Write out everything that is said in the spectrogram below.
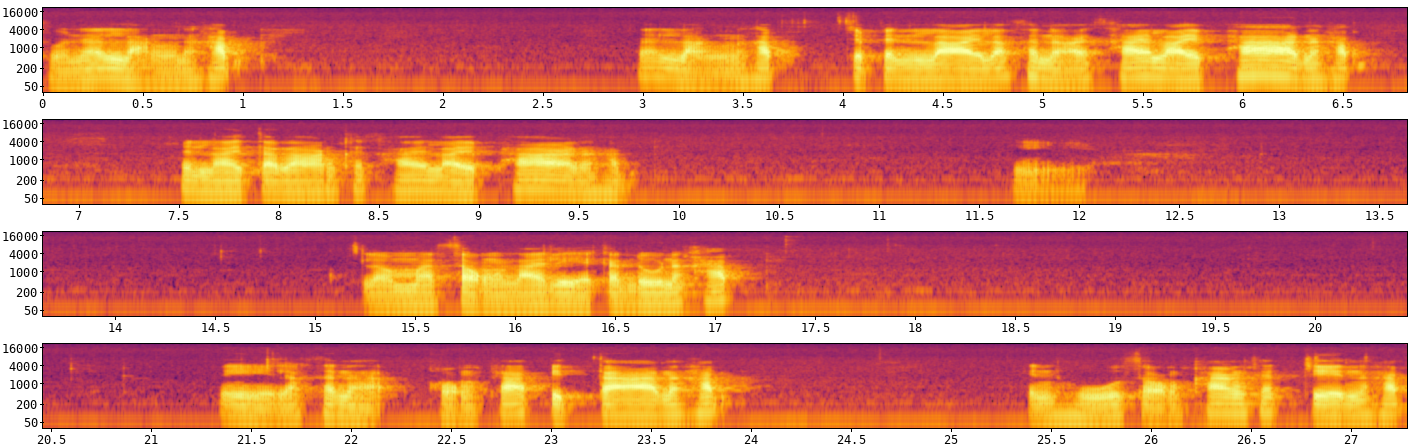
ส่วนด้านหลังนะครับ ด้านหลังนะครับ จะเป็นลายลักษณะคล้ายลายผ้านะครับ เป็นลายตารางคล้ายๆลายผ้านะครับนี่เรามาส่องรายละเอียดกันดูนะครับ นี่ลักษณะของพระปิดตานะครับ เห็นหูสองข้างชัดเจนนะครับ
